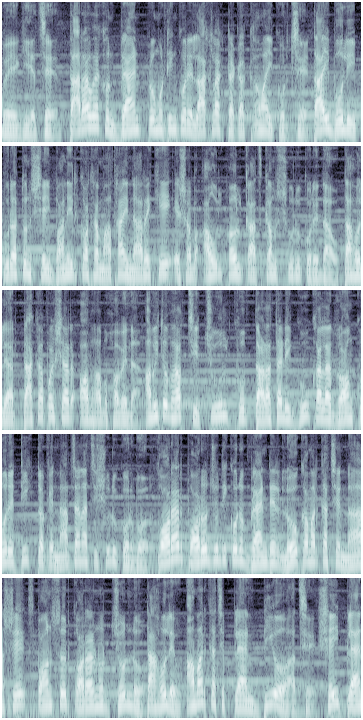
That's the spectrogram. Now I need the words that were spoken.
হয়ে গিয়েছে। তারাও এখন ব্র্যান্ড প্রমোটিং করে লাখ লাখ টাকা কামাই করছে। তাই বলি, পুরাতন সেই বাণীর কথা মাথায় না রেখে এসব আউল ফাউল কাজকাম শুরু করে দাও। তাহলে আর টাকা পয়সার অভাব হবে না। আমি তো ভাবছি, চুল খুব তাড়াতাড়ি গু কালার রং করে টিকটকে নাচানাচি শুরু করব। করার পরও যদি কোনো ব্র্যান্ডের লোক আমার কাছে না আসে স্পন্সর করানোর জন্য, তাহলেও আমার কাছে প্ল্যান বিও আছে। সেই প্ল্যান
